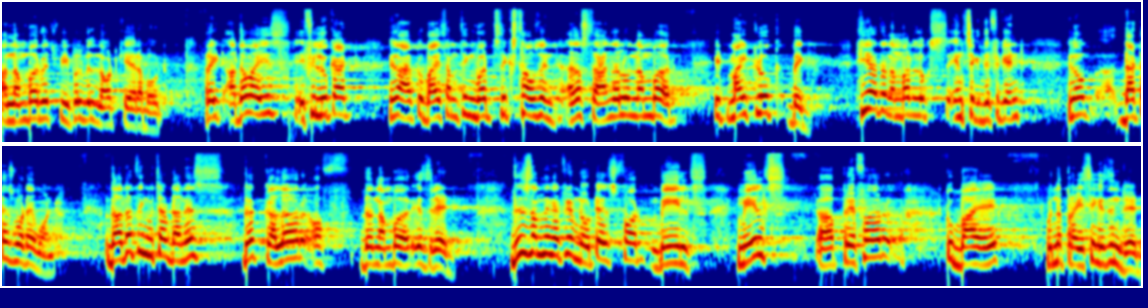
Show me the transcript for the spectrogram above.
a number which people will not care about, right? Otherwise, if you look at, you know, I have to buy something worth 6,000 as a standalone number, it might look big. Here the number looks insignificant, you know, that is what I want. The other thing which I've done is the color of the number is red. This is something that we have noticed for males. Males uh, prefer to buy when the pricing is in red.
